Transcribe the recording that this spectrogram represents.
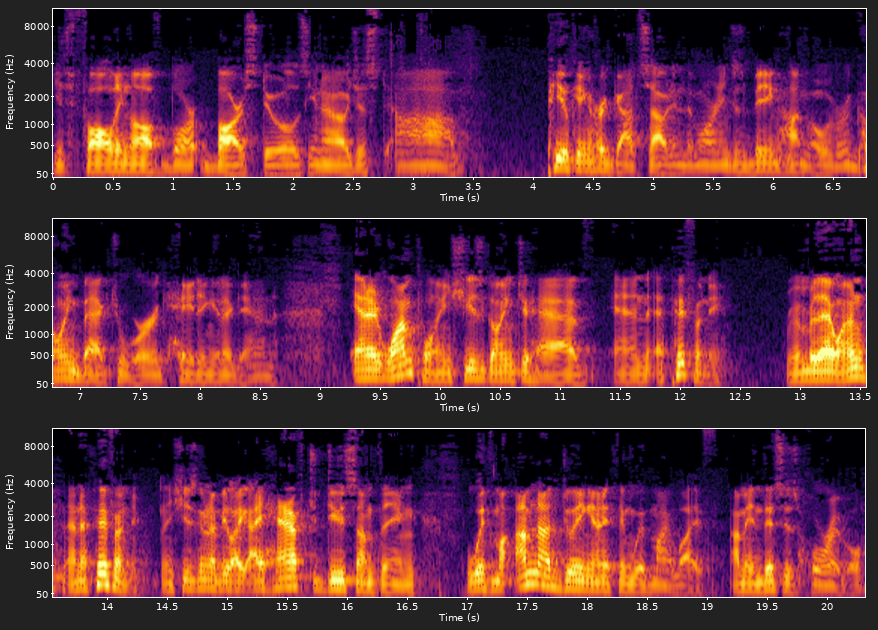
just falling off bar, bar stools, you know, just, uh, puking her guts out in the morning, just being hungover, going back to work, hating it again. And at one point, she's going to have an epiphany. Remember that one? An epiphany. And she's going to be like, I have to do something with my, I'm not doing anything with my life. I mean, this is horrible.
